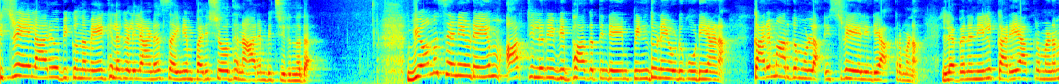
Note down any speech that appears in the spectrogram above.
ഇസ്രയേൽ ആരോപിക്കുന്ന മേഖലകളിലാണ് സൈന്യം പരിശോധന ആരംഭിച്ചിരുന്നത്. വ്യോമസേനയുടെയും ആർട്ടിലറി വിഭാഗത്തിന്റെയും പിന്തുണയോടുകൂടിയാണ് കരമാർഗമുള്ള ഇസ്രയേലിന്റെ ആക്രമണം. ലബനനിൽ കരയാക്രമണം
